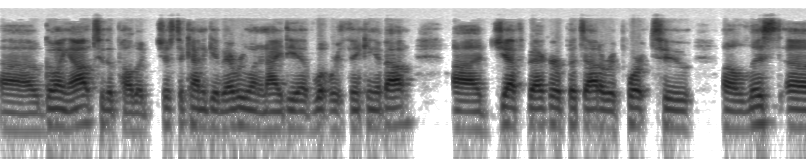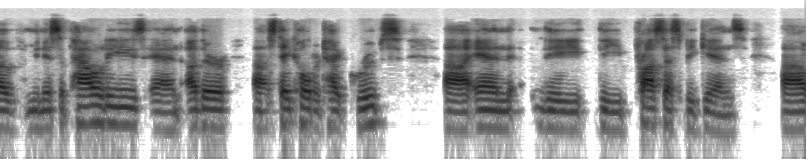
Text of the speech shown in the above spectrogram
uh, going out to the public just to kind of give everyone an idea of what we're thinking about. Uh, Jeff Becker puts out a report to a list of municipalities and other uh, stakeholder type groups uh, and the the process begins. Uh,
